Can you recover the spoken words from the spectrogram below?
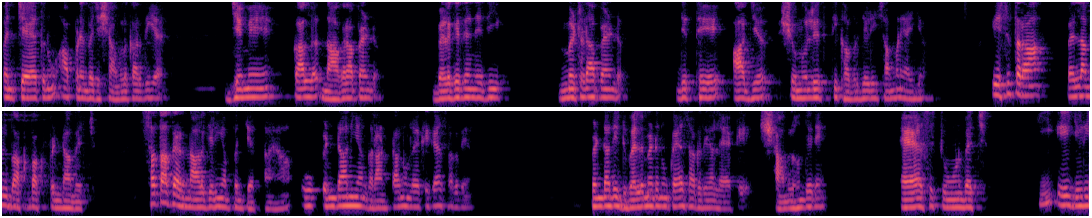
ਪੰਚਾਇਤ ਨੂੰ ਆਪਣੇ ਵਿੱਚ ਸ਼ਾਮਲ ਕਰਦੀ ਹੈ। ਜਿਵੇਂ ਕੱਲ ਨਾਗਰਾ ਪਿੰਡ, ਬਿਲਗੇ ਦੇ ਨਜ਼ਦੀਕ, ਮਿਠੜਾ ਪਿੰਡ ਜਿੱਥੇ ਅੱਜ ਸ਼ਮੂਲੀਅਤ ਦੀ ਖਬਰ ਜਿਹੜੀ ਸਾਹਮਣੇ ਆਈ ਆ। ਇਸ ਤਰ੍ਹਾਂ ਪਹਿਲਾਂ ਵੀ ਵੱਖ-ਵੱਖ ਪਿੰਡਾਂ ਵਿੱਚ ਸਤਾ ਧਿਰ ਨਾਲ ਜਿਹੜੀਆਂ ਪੰਚਾਇਤਾਂ ਆ, ਉਹ ਪਿੰਡਾਂ ਦੀਆਂ ਗ੍ਰਾਂਟਾਂ ਨੂੰ ਲੈ ਕੇ ਕਹਿ ਸਕਦੇ ਆ। ਪਿੰਡਾਂ ਦੀ ਡਿਵੈਲਪਮੈਂਟ ਨੂੰ ਕਹਿ ਸਕਦੇ ਆ, ਲੈ ਕੇ ਸ਼ਾਮਲ ਹੁੰਦੇ ਨੇ। ਐਸ ਚੋਣ ਵਿੱਚ ਕੀ ਇਹ ਜਿਹੜੀ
